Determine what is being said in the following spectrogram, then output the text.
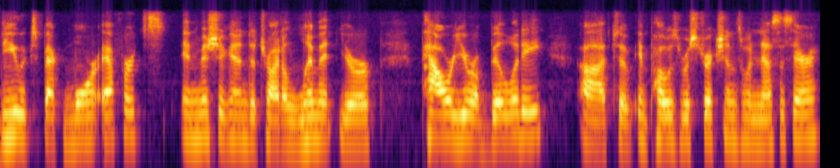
Do you expect more efforts in Michigan to try to limit your power, your ability uh, to impose restrictions when necessary?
